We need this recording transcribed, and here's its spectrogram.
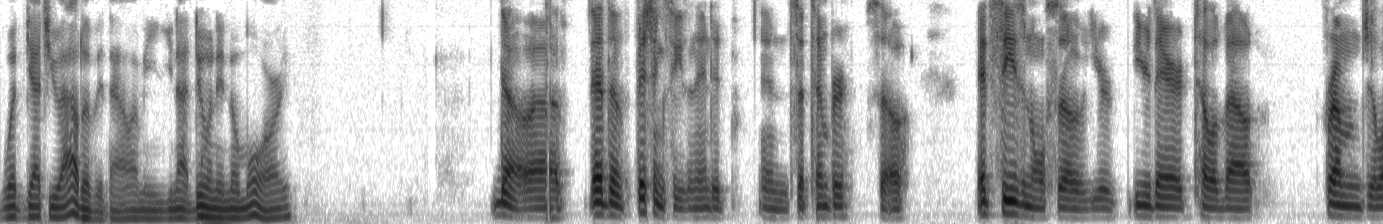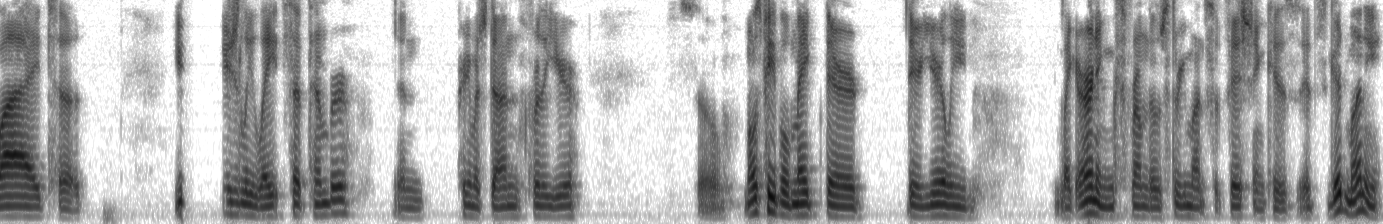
what got you out of it now? I mean, you're not doing it no more. Are you? No, uh, the the fishing season ended in September, so it's seasonal. So you're you're there till about from July to usually late September, and pretty much done for the year. So most people make their their yearly like earnings from those three months of fishing because it's good money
